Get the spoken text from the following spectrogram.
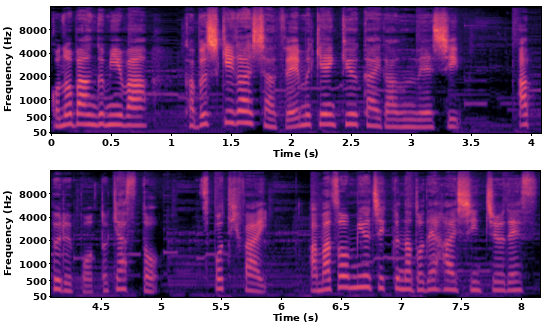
この番組は株式会社税務研究会が運営し Apple Podcast、Spotify、Amazon Music などで配信中です。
